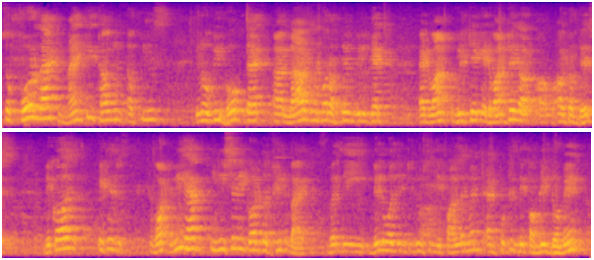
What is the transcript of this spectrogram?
So 4 lakh 90,000 appeals, you know, we hope that a large number of them will get advan- will take advantage out, out of this because it is what we have initially got the feedback when the bill was introduced in the parliament and put in the public domain.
